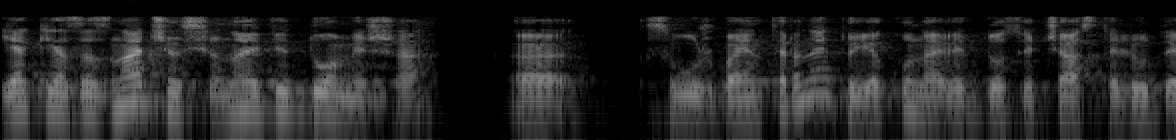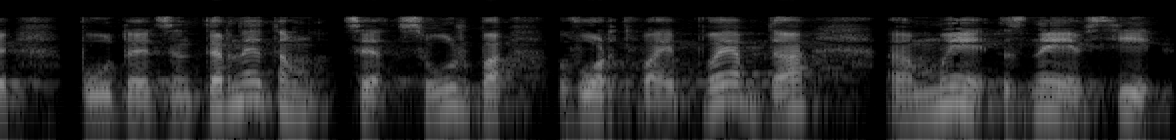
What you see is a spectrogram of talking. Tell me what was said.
як я зазначив, що найвідоміша е, служба інтернету, яку навіть досить часто люди плутають з інтернетом, це служба World Wide Web. Да? Е, Ми з нею всі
